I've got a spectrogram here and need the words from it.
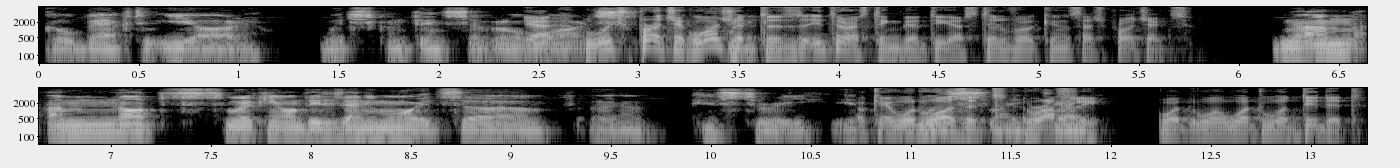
go back to ER, which contains several yeah. wars. Which project was it? It's interesting that you are still working on such projects. No, I'm I'm not working on this anymore. It's a, a history. It okay, what was, was it like, roughly? Uh, what what what did it?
